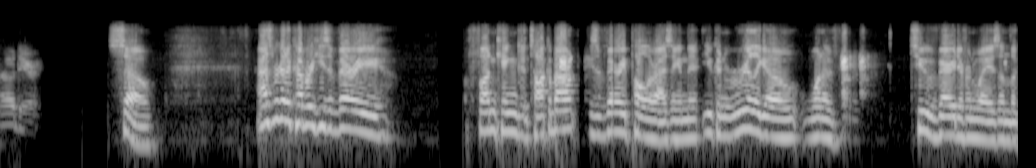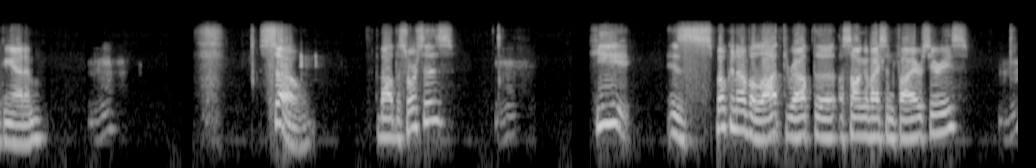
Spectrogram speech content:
Oh dear. So, as we're going to cover, he's a very fun king to talk about. He's very polarizing, and you can really go one of two very different ways on looking at him. Mm-hmm. So, about the sources, mm-hmm. he is spoken of a lot throughout the A Song of Ice and Fire series. Mm-hmm.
